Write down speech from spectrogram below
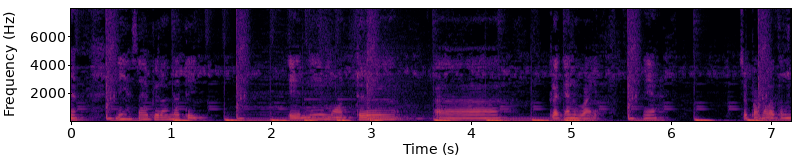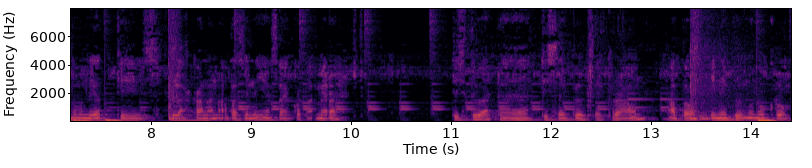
Ya ini yang saya bilang tadi. Ini mode uh, black and white ya. Coba kalau teman-teman lihat di sebelah kanan atas ini yang saya kotak merah di situ ada disable background atau enable monochrome.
